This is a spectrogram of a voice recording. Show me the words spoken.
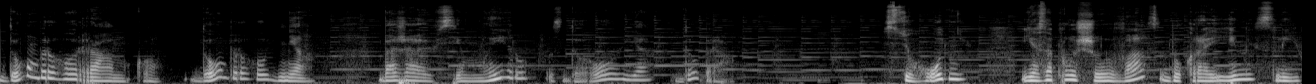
Доброго ранку, доброго дня. Бажаю всім миру, здоров'я, добра. Сьогодні я запрошую вас до країни слів.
